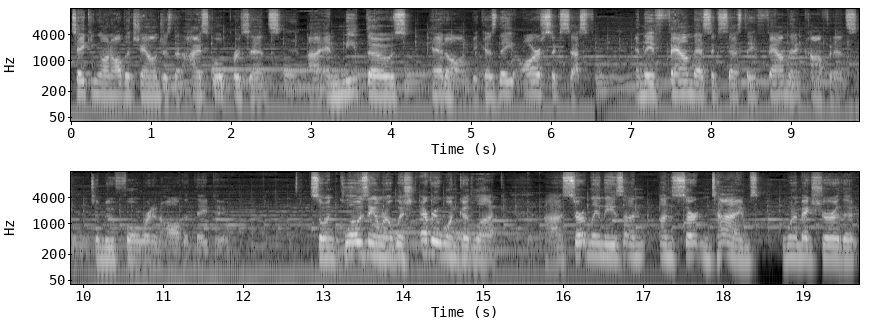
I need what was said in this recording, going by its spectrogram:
taking on all the challenges that high school presents uh, and meet those head on because they are successful and they've found that success, they've found that confidence to move forward in all that they do. So, in closing, I want to wish everyone good luck. Uh, certainly, in these un- uncertain times, we want to make sure that,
